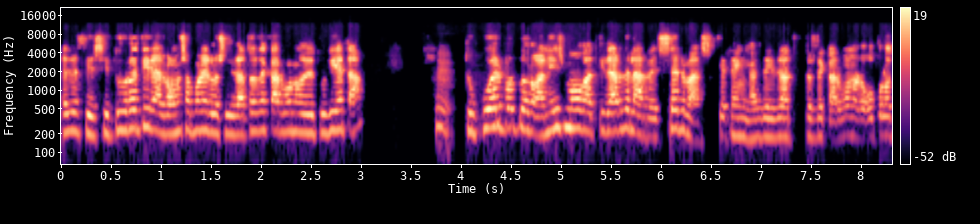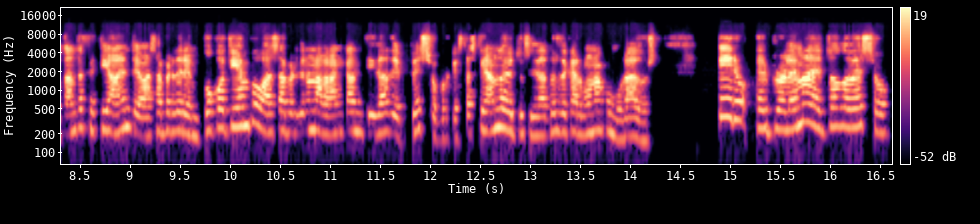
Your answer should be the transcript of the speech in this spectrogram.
Es decir, si tú retiras, vamos a poner los hidratos de carbono de tu dieta, tu cuerpo, tu organismo va a tirar de las reservas que tengas de hidratos de carbono. Luego, por lo tanto, efectivamente, vas a perder en poco tiempo, vas a perder una gran cantidad de peso porque estás tirando de tus hidratos de carbono acumulados. Pero el problema de todo eso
